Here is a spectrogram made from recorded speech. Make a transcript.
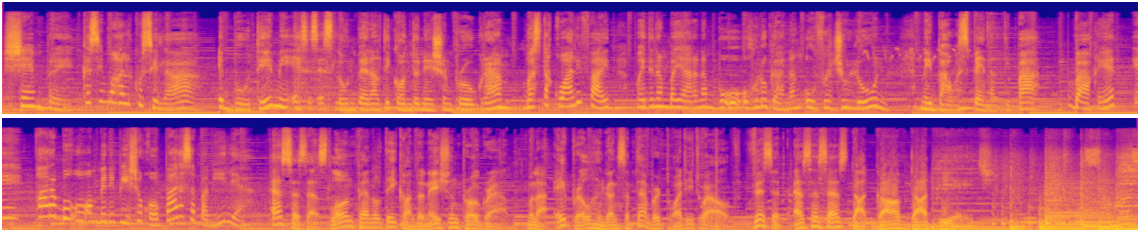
Siyempre, kasi mahal ko sila. E buti may SSS Loan Penalty Condonation Program. Basta qualified, pwede nang bayaran ng buo o hulugan ng overdue loan. May bawas penalty pa. Bakit? Eh, para buo ang benepisyo ko para sa pamilya. SSS Loan Penalty Condonation Program mula April hanggang September 2012. Visit sss.gov.ph. Sa mas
